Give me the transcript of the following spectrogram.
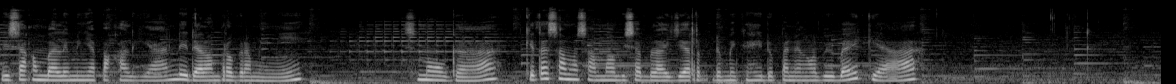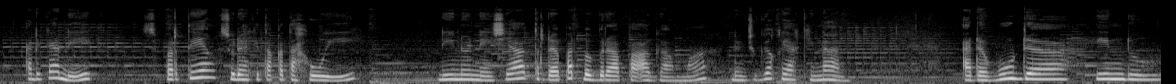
bisa kembali menyapa kalian di dalam program ini. Semoga kita sama-sama bisa belajar demi kehidupan yang lebih baik ya. Adik-adik, seperti yang sudah kita ketahui, di Indonesia terdapat beberapa agama dan juga keyakinan. Ada Buddha, Hindu,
